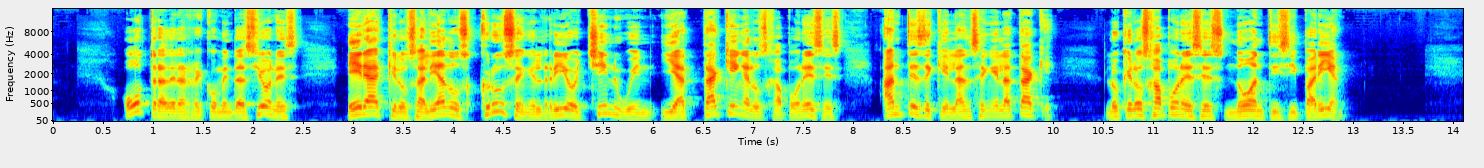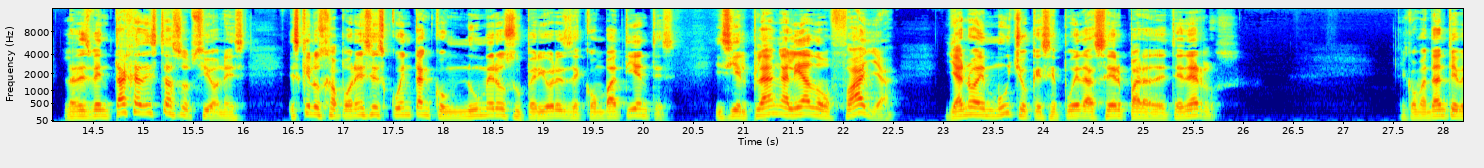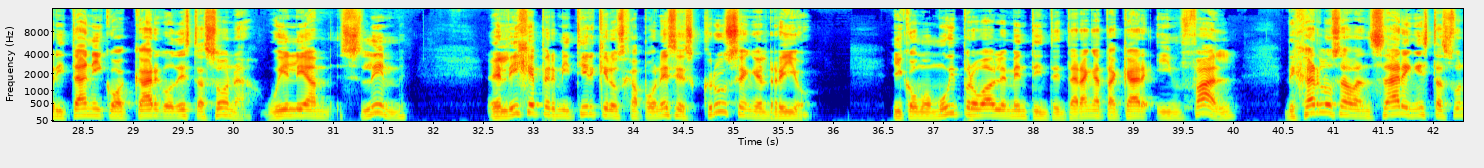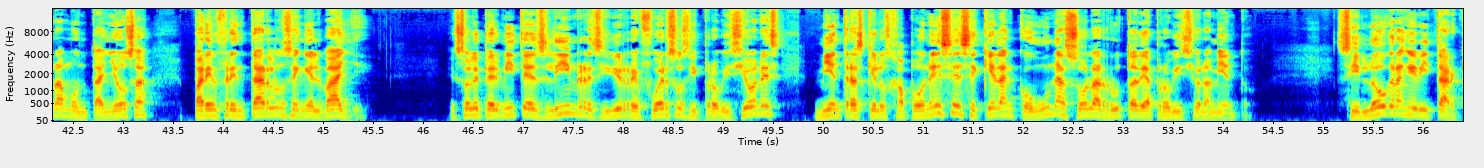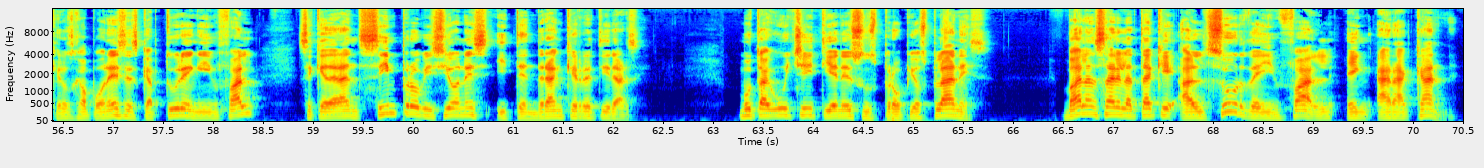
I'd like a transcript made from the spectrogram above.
Otra de las recomendaciones era que los aliados crucen el río Chinwin y ataquen a los japoneses antes de que lancen el ataque, lo que los japoneses no anticiparían. La desventaja de estas opciones es que los japoneses cuentan con números superiores de combatientes, y si el plan aliado falla, ya no hay mucho que se pueda hacer para detenerlos. El comandante británico a cargo de esta zona, William Slim, elige permitir que los japoneses crucen el río y como muy probablemente intentarán atacar Infal, dejarlos avanzar en esta zona montañosa para enfrentarlos en el valle. Esto le permite a Slim recibir refuerzos y provisiones mientras que los japoneses se quedan con una sola ruta de aprovisionamiento. Si logran evitar que los japoneses capturen Infal, se quedarán sin provisiones y tendrán que retirarse. Mutaguchi tiene sus propios planes va a lanzar el ataque al sur de Infal, en Arakan,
